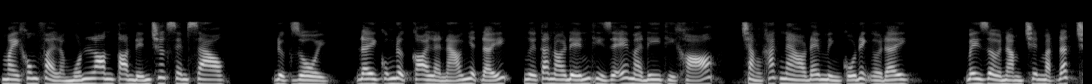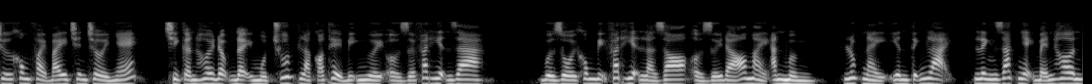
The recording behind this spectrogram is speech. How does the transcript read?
Mày không phải là muốn lon ton đến trước xem sao. Được rồi, đây cũng được coi là náo nhiệt đấy, người ta nói đến thì dễ mà đi thì khó, chẳng khác nào đem mình cố định ở đây. bây giờ nằm trên mặt đất chứ không phải bay trên trời nhé, chỉ cần hơi động đậy một chút là có thể bị người ở dưới phát hiện ra. Vừa rồi không bị phát hiện là do ở dưới đó mày ăn mừng, lúc này yên tĩnh lại, linh giác nhạy bén hơn,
